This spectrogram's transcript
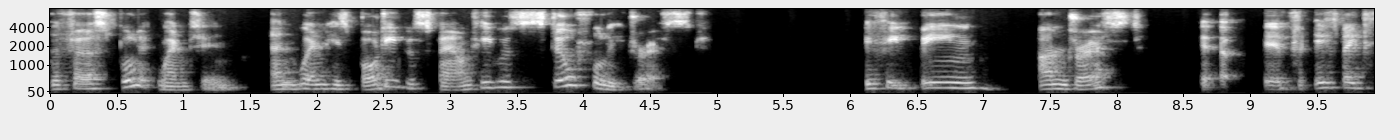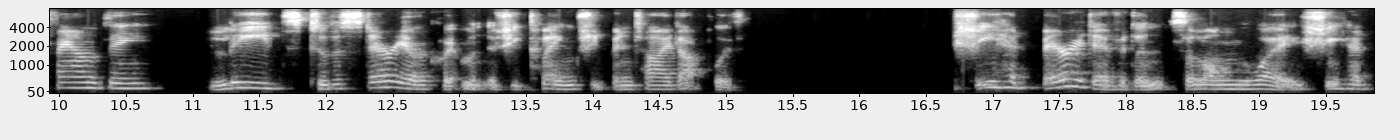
the first bullet went in. And when his body was found, he was still fully dressed if he'd been undressed, if if they'd found the leads to the stereo equipment that she claimed she'd been tied up with, she had buried evidence along the way. She had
